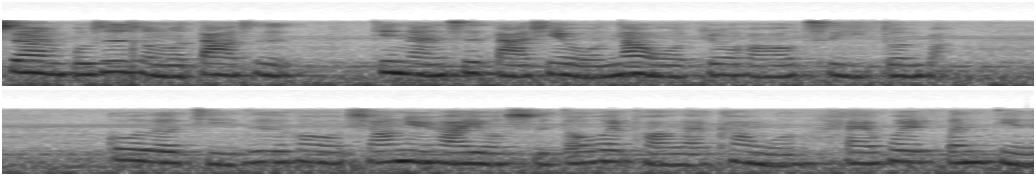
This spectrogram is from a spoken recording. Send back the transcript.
虽然不是什么大事，既然是答谢我，那我就好好吃一顿吧。过了几日后，小女孩有时都会跑来看我，还会分点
